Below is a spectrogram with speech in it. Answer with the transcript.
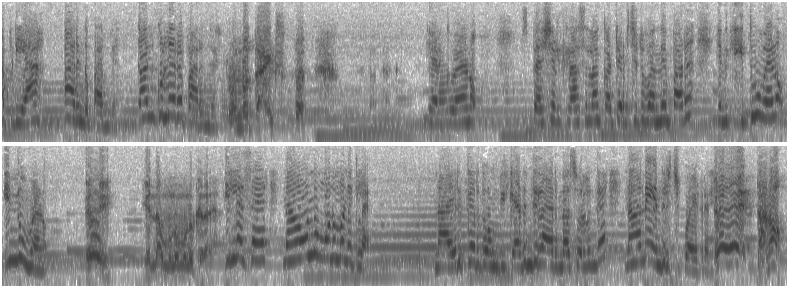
அப்படியா? பாருங்க பாருங்க. கண்குள்ளர பாருங்க. ரொம்ப தேங்க்ஸ் எனக்கு வேணும். ஸ்பெஷல் கிளாஸ் எல்லாம் கட்டி அடிச்சிட்டு வந்தேன் பாரு. எனக்கு இதுவும் வேணும் இன்னும் வேணும். ஏய் என்ன முணுமுணுக்கிற? இல்ல சார் நான் ஒண்ணும் முணுமுணுக்கல. நான் இருக்கிறது உங்களுக்கு இடைஞ்சலா இருந்தா சொல்லுங்க. நானே எந்திரிச்சு போயிடுறேன். தனம்.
